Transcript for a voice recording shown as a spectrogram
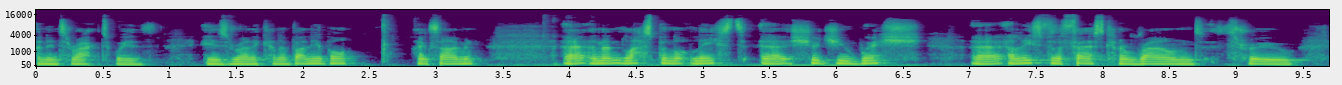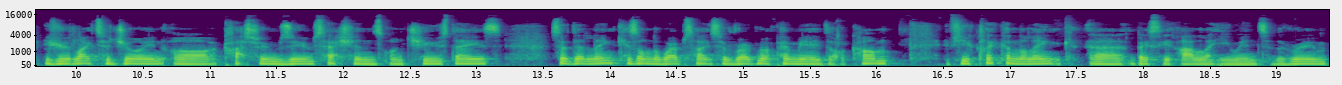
and interact with is really kind of valuable. Thanks, Simon. Uh, and then last but not least, uh, should you wish, uh, at least for the first kind of round through, if you would like to join our classroom Zoom sessions on Tuesdays. So the link is on the website, so roadmapmba.com. If you click on the link, uh, basically I'll let you into the room.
